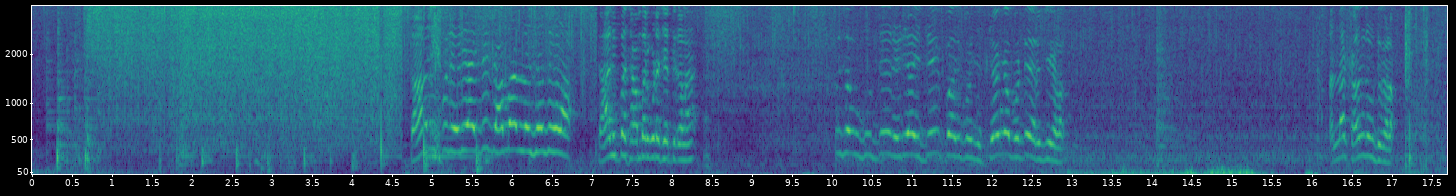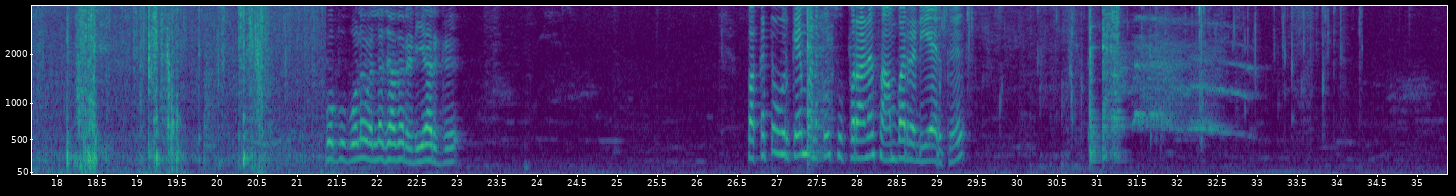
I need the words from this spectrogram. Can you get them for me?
தாளிப்பு ரெடி ஆகிட்டு சாம்பாரில் சேர்த்துக்கலாம். தாளிப்பை சாம்பார் கூட சேர்த்துக்கலாம். புதுசாக கூப்பிட்டு ரெடி ஆகிட்டு இப்போ அது கொஞ்சம் தேங்காய் போட்டு இறக்கிக்கலாம். நல்லா கலந்து விட்டுக்கலாம். உப்பு போல் வெள்ளை சாதம் ரெடியாக இருக்குது பக்கத்து ஊருக்கே மனக்கும் சூப்பரான சாம்பார் ரெடியாக இருக்குது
